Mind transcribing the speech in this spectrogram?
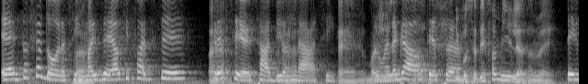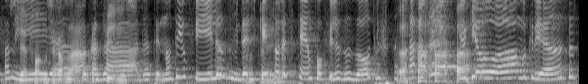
é desafiador, assim, é. mas é o que faz você. Crescer, é, sabe? Andar, assim. É, imagina. Então é legal ter essa. E você tem família também. Tenho família. Você é, você é casada? Sou casada. Não tenho filhos, me dediquei todo esse tempo aos filhos dos outros. porque eu amo crianças,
